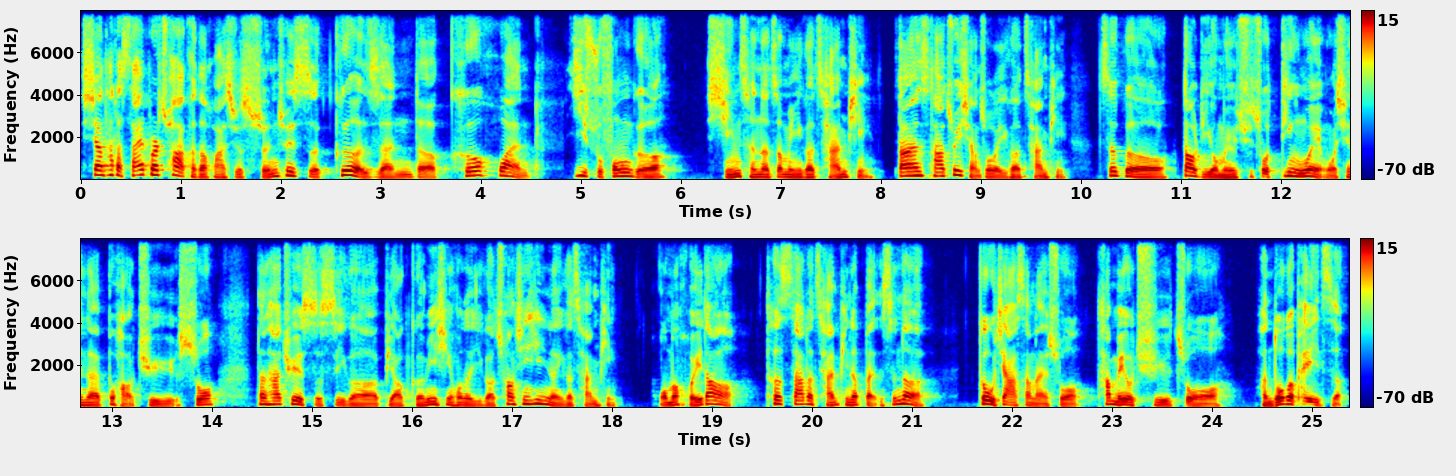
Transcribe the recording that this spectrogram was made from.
像它的 Cybertruck 的话，就纯粹是个人的科幻艺术风格形成的这么一个产品，当然是他最想做的一个产品。这个到底有没有去做定位，我现在不好去说。但它确实是一个比较革命性或者一个创新性的一个产品。我们回到特斯拉的产品的本身的构架上来说，它没有去做很多个配置，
